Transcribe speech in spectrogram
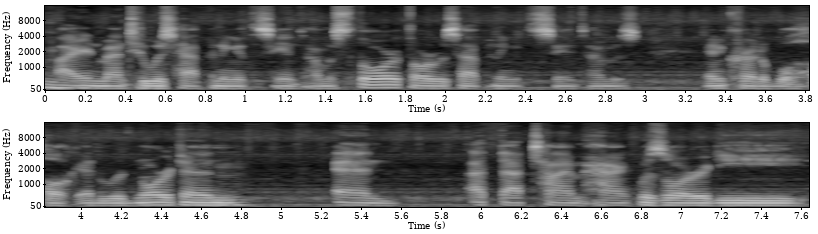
Mhm. Iron Man 2 was happening at the same time as Thor, Thor was happening at the same time as Incredible Hulk Edward Norton, Mm-hmm. and at that time Hank was already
